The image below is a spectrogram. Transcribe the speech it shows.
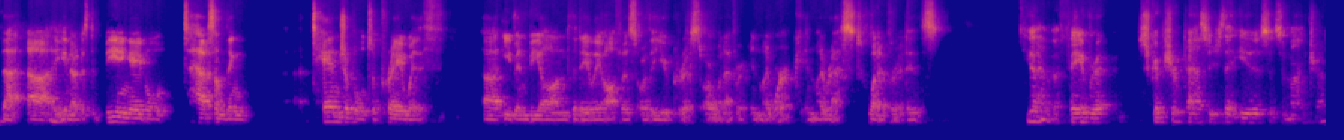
that, uh, you know, just being able to have something tangible to pray with, uh, even beyond the daily office or the Eucharist or whatever in my work, in my rest, whatever it is. Do you have a favorite scripture passage that you use as a mantra?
